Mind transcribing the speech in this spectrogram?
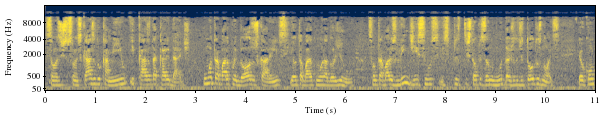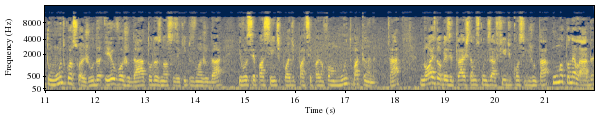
São as instituições Casa do Caminho e Casa da Caridade. Uma trabalha com idosos carentes e outra trabalha com moradores de rua. São trabalhos lindíssimos e estão precisando muito da ajuda de todos nós. Eu conto muito com a sua ajuda, eu vou ajudar, todas as nossas equipes vão ajudar e você, paciente, pode participar de uma forma muito bacana, tá? Nós da Obesitrade estamos com o desafio de conseguir juntar uma tonelada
